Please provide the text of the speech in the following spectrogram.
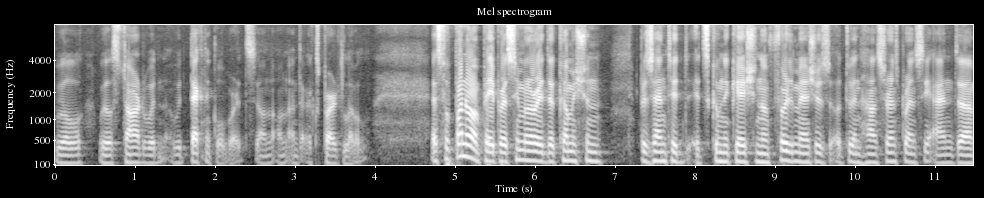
we'll, we'll start with, with technical words on, on, on the expert level. As for Panama Papers, similarly, the Commission presented its communication on further measures to enhance transparency and uh,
